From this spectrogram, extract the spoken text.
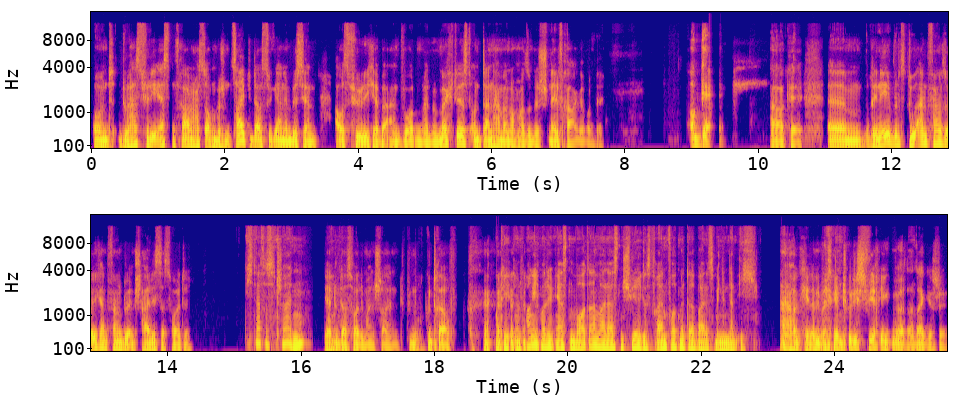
Und du hast für die ersten Fragen hast du auch ein bisschen Zeit, die darfst du gerne ein bisschen ausführlicher beantworten, wenn du möchtest. Und dann haben wir nochmal so eine Schnellfragerunde. Okay. Ah, okay. Ähm, René, willst du anfangen? Soll ich anfangen? Du entscheidest das heute. Ich darf es entscheiden. Ja, du darfst heute mal entscheiden. Ich bin gut drauf. Okay, dann fange ich mal mit dem ersten Wort an, weil da ist ein schwieriges Fremdwort mit dabei, das übernehme dann ich. Ah, okay, dann übernehmen du die schwierigen Wörter. Dankeschön.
